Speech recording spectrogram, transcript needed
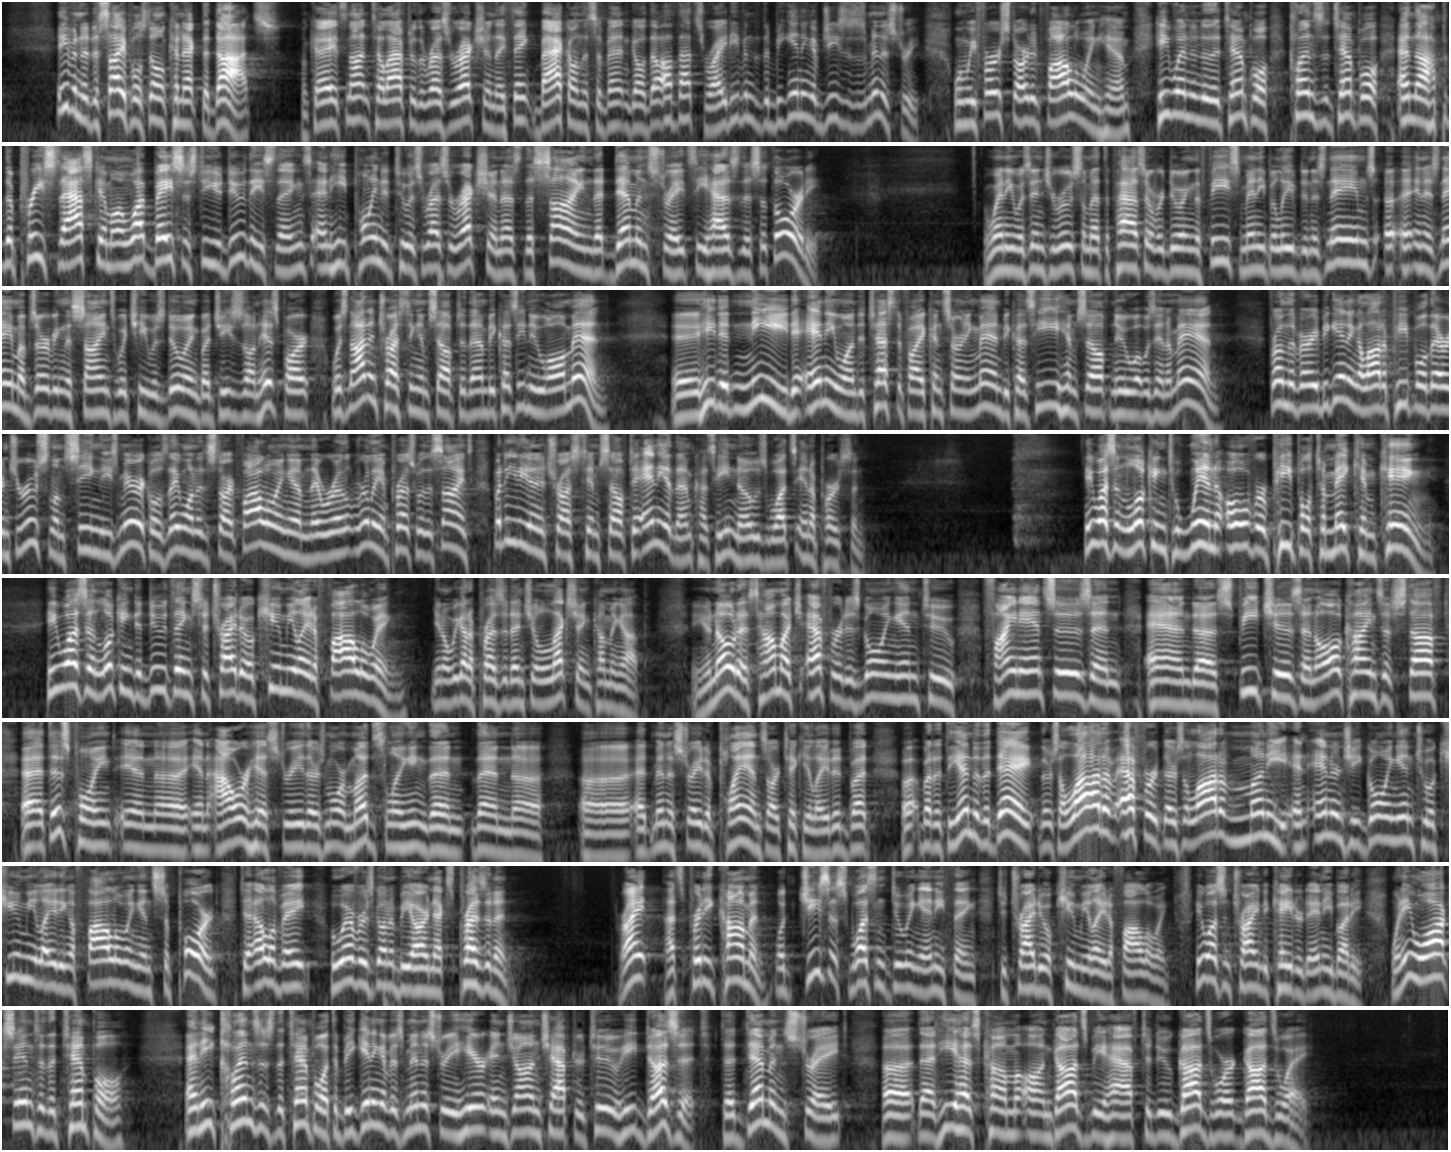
Even the disciples don't connect the dots. Okay, it's not until after the resurrection they think back on this event and go, oh, that's right. Even at the beginning of Jesus' ministry, when we first started following him, he went into the temple, cleansed the temple, and the, the priests asked him, On what basis do you do these things? And he pointed to his resurrection as the sign that demonstrates he has this authority. When he was in Jerusalem at the Passover during the feast, many believed in his names uh, uh, in his name observing the signs which he was doing, but Jesus on his part was not entrusting himself to them because he knew all men. Uh, he didn't need anyone to testify concerning men because he himself knew what was in a man. From the very beginning, a lot of people there in Jerusalem seeing these miracles, they wanted to start following him. They were really impressed with the signs, but he didn't entrust himself to any of them because he knows what's in a person. He wasn't looking to win over people to make him king. He wasn't looking to do things to try to accumulate a following. You know, we got a presidential election coming up. You notice how much effort is going into finances and, and uh, speeches and all kinds of stuff. Uh, at this point in, uh, in our history, there's more mudslinging than, than uh, administrative plans articulated. But, uh, but at the end of the day, there's a lot of effort, there's a lot of money and energy going into accumulating a following and support to elevate whoever is going to be our next president. Right? That's pretty common. Well, Jesus wasn't doing anything to try to accumulate a following. He wasn't trying to cater to anybody. When he walks into the temple, and he cleanses the temple at the beginning of his ministry here in John chapter 2. He does it to demonstrate uh, that he has come on God's behalf to do God's work God's way.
